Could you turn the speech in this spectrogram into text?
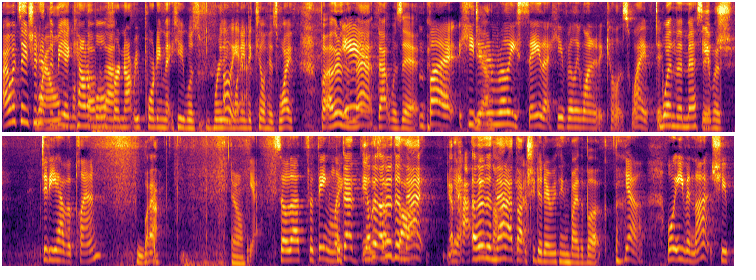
I would say she'd have to be realm of accountable that. for not reporting that he was really Oh, wanting yeah. to kill his wife. But other than If- that, that was it. But he Yeah. didn't really say that he really wanted to kill his wife, did When he? the message was- Did he have a plan? yeah. no. Yeah. So that's the thing. Like, But that It other, was a other than thought, that, a Yeah. passing other than thought. that, I thought she did everything by the book. Yeah. Well, even that, she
